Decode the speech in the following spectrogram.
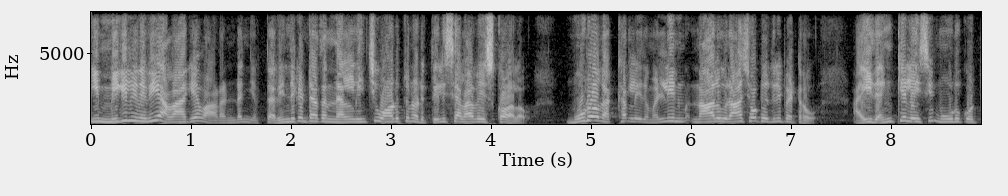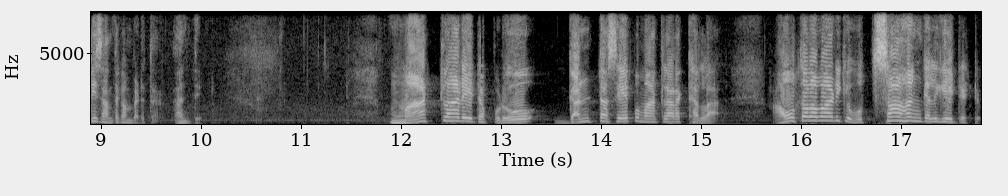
ఈ మిగిలినవి అలాగే వాడండి అని చెప్తారు. ఎందుకంటే అతను నెల నుంచి వాడుతున్నాడు. తెలిసి ఎలా వేసుకోవాలో. మూడోది అక్కర్లేదు. మళ్ళీ నాలుగు రాసి ఒకటి వదిలిపెట్టరు. ఐదు అంకెలేసి మూడు కొట్టి సంతకం పెడతారు. అంతే. మాట్లాడేటప్పుడు గంట సేపు మాట్లాడక్కర్లా. అవతల వాడికి ఉత్సాహం కలిగేటట్టు.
